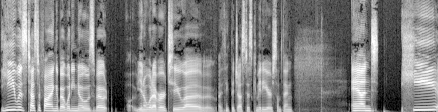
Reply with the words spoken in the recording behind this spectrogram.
he was testifying about what he knows about, you know, whatever to uh, I think the Justice Committee or something, and he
